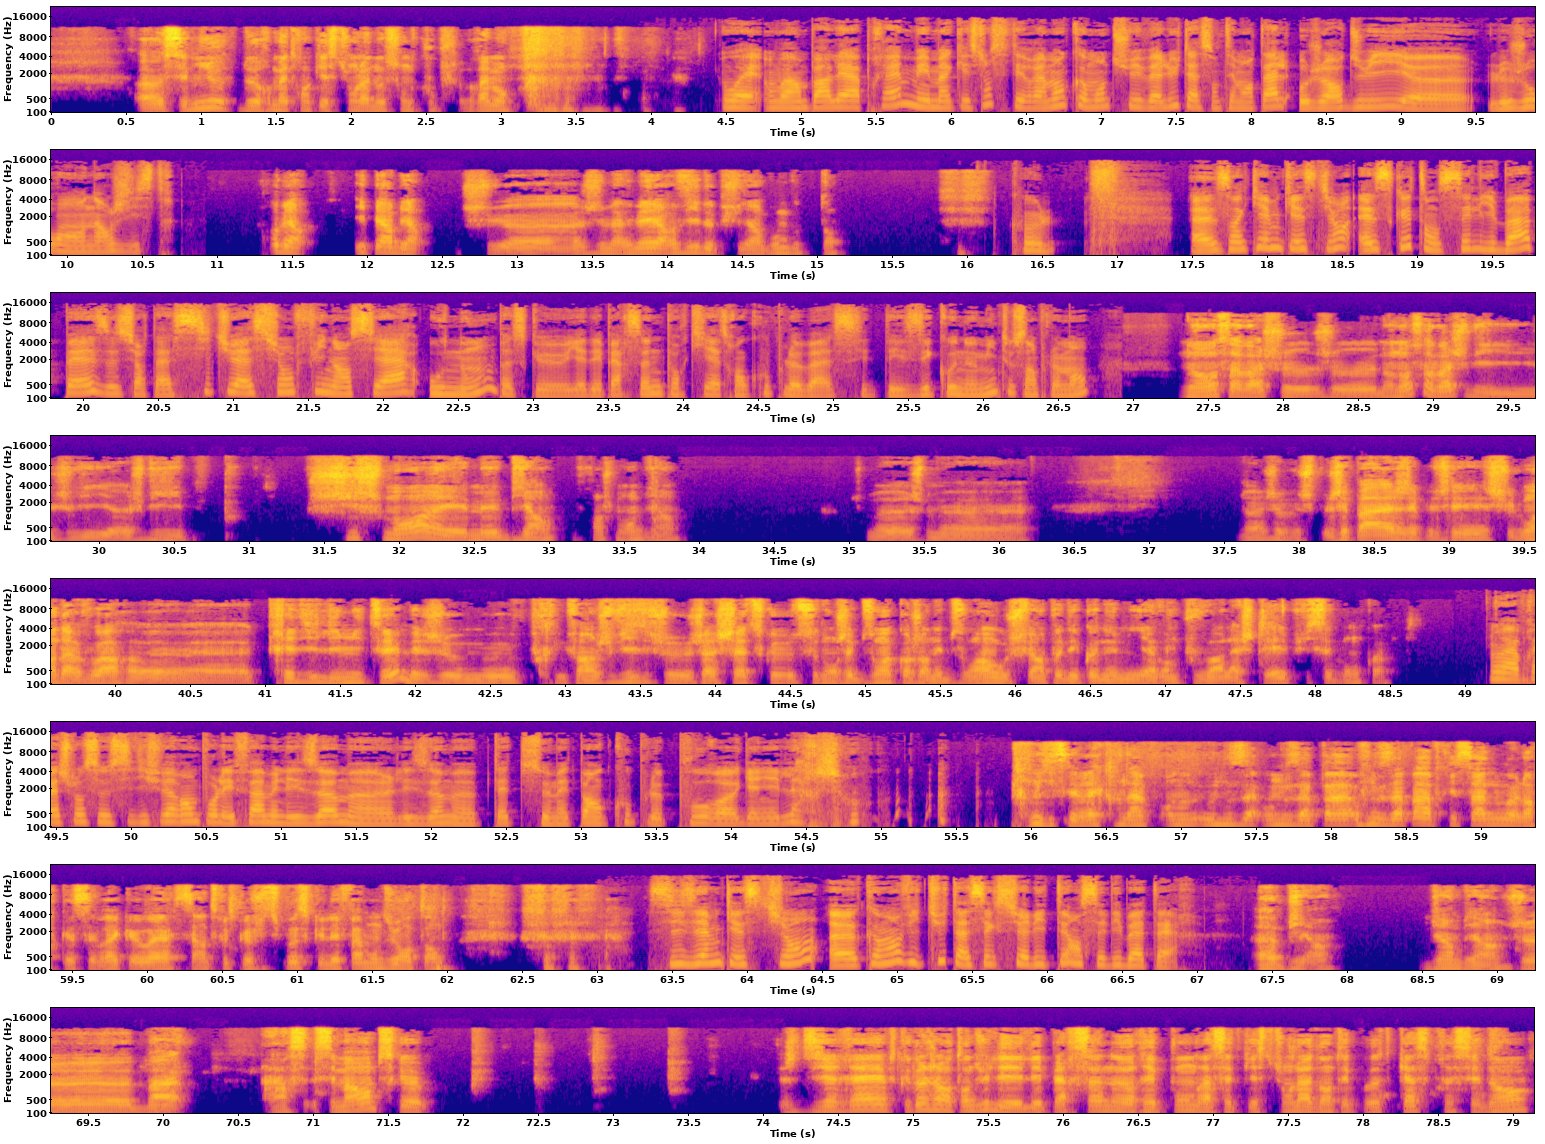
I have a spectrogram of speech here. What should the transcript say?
euh, c'est mieux de remettre en question la notion de couple, vraiment. Ouais, on va en parler après, mais ma question c'était vraiment comment tu évalues ta santé mentale aujourd'hui, euh, le jour où on enregistre? Trop bien, hyper bien. Euh, j'ai ma meilleure vie depuis un bon bout de temps. Cool. Cinquième question, est-ce que ton célibat pèse sur ta situation financière ou non? Parce qu'il y a des personnes pour qui être en couple, bah, c'est des économies tout simplement. Non, ça va, je, je, non, non, ça va, je vis, je vis, euh, je vis chichement et mais bien, franchement bien. Je me, je me, ouais, je, j'ai pas, j'ai, je suis loin d'avoir euh, crédit limité, mais je me, enfin, je vis, je- j'achète ce que, ce dont j'ai besoin quand j'en ai besoin, ou je fais un peu d'économie avant de pouvoir l'acheter, et puis c'est bon, quoi. Ouais, après, je pense que c'est aussi différent pour les femmes et les hommes. Euh, les hommes, peut-être, se mettent pas en couple pour gagner de l'argent. Oui, c'est vrai qu'on a, on, on nous a, on nous a pas, on nous a pas appris ça nous, alors que c'est vrai que ouais, c'est un truc que je suppose que les femmes ont dû entendre. Sixième question, euh, comment vis-tu ta sexualité en célibataire? Euh, bien, bien, bien. Je, bah, alors c'est c'est marrant parce que je dirais parce que quand j'ai entendu les, les personnes répondre à cette question-là dans tes podcasts précédents,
